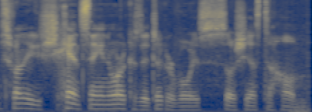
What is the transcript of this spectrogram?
It's funny, she can't sing anymore because they took her voice, so she has to hum.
